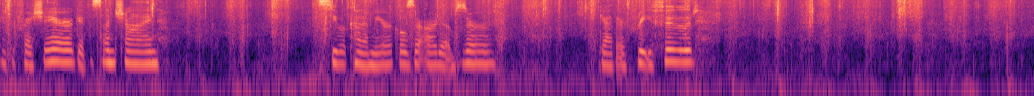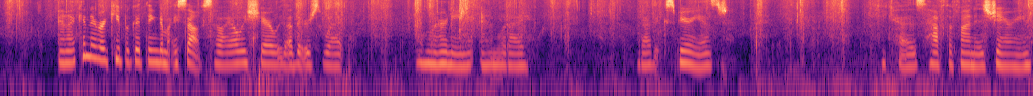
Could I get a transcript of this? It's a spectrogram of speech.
get the fresh air, get the sunshine, see what kind of miracles there are to observe, gather free food. And I can never keep a good thing to myself, so I always share with others what I'm learning and what I what I've experienced because half the fun is sharing.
